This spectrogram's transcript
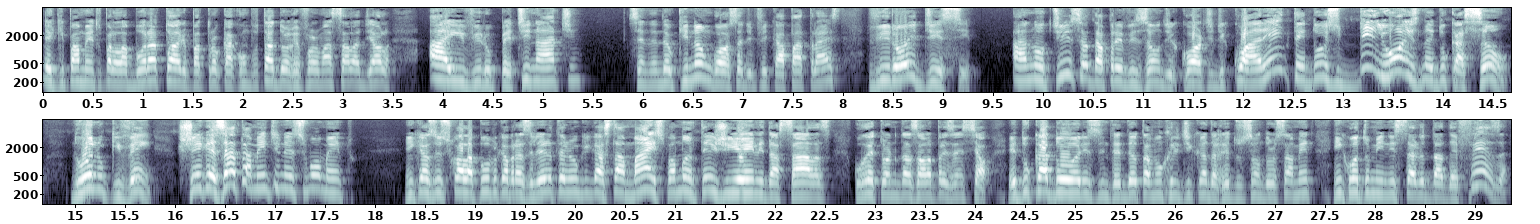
equipamento para laboratório, para trocar computador, reformar sala de aula. Aí vira o Petinati, você entendeu? Que não gosta de ficar para trás, virou e disse: a notícia da previsão de corte de 42 bilhões na educação no ano que vem chega exatamente nesse momento em que as escolas públicas brasileiras terão que gastar mais para manter a higiene das salas com o retorno das aulas presencial. Educadores, entendeu, estavam criticando a redução do orçamento, enquanto o Ministério da Defesa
